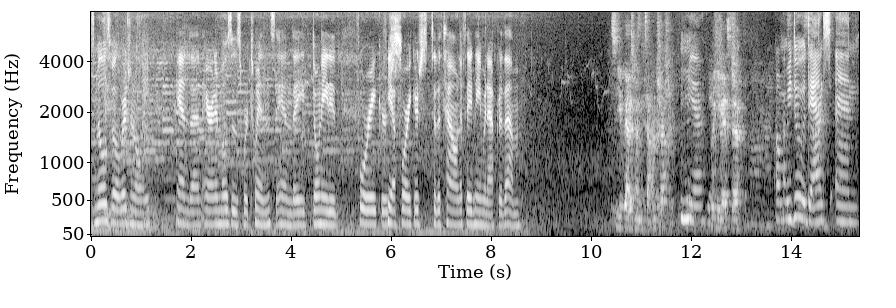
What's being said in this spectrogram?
Was Millsville originally, and then Aaron and Moses were twins, and they donated Four acres. yeah four acres to the town if they name it after them. So you guys run the talent show? Yeah. What do you guys do? Um, we do a dance and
